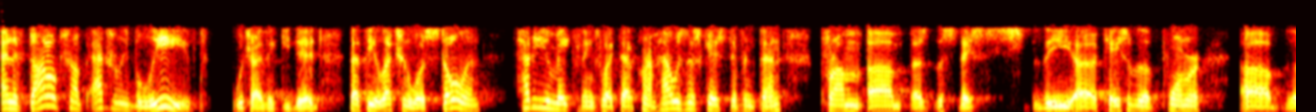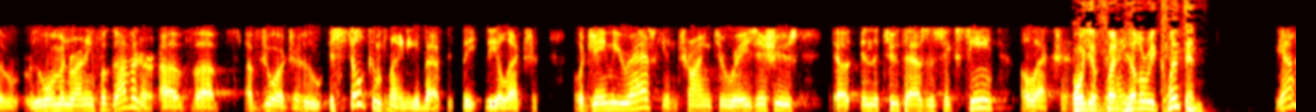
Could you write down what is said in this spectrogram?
And if Donald Trump actually believed, which I think he did, that the election was stolen, how do you make things like that a crime? How is this case different then from um, the, the uh, case of the former uh, the, the woman running for governor of uh, of Georgia who is still complaining about the, the, the election, or Jamie Raskin trying to raise issues uh, in the 2016 election, or your friend Hillary Clinton. Yeah,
